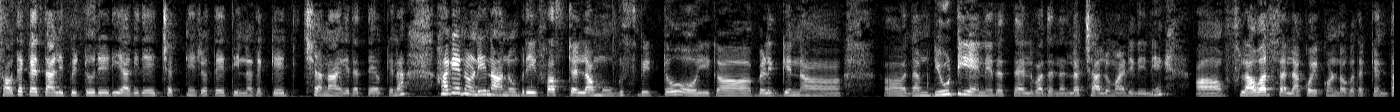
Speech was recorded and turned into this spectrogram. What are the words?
ಸೌತೆಕಾಯಿ ತಾಳಿಪಿಟ್ಟು ರೆಡಿ ಆಗಿದೆ ಚಟ್ನಿ ಜೊತೆ ತಿನ್ನೋದಕ್ಕೆ ಚೆನ್ನಾಗಿರುತ್ತೆ ಓಕೆನಾ ಹಾಗೆ ನೋಡಿ, ನಾನು ಬ್ರೇಕ್ಫಾಸ್ಟ್ ಎಲ್ಲ ಮುಗಿಸ್ಬಿಟ್ಟು, ಈಗ ಬೆಳಗ್ಗಿನ ನಮ್ಮ ಡ್ಯೂಟಿ ಏನಿರುತ್ತೆ ಅಲ್ವ, ಅದನ್ನೆಲ್ಲ ಚಾಲು ಮಾಡಿದ್ದೀನಿ ಫ್ಲವರ್ಸ್ ಎಲ್ಲ ಕೊಯ್ಕೊಂಡು ಹೋಗೋದಕ್ಕೆ ಅಂತ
